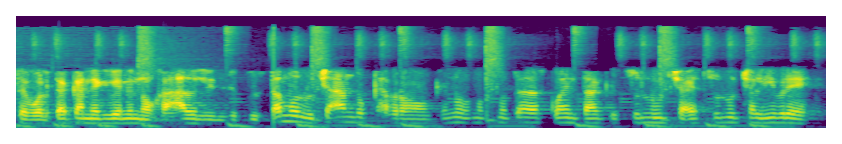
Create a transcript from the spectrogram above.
se voltea Canek bien enojado y le dice, pues estamos luchando, cabrón, que no, no, te das cuenta que esto es lucha, esto es lucha libre.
